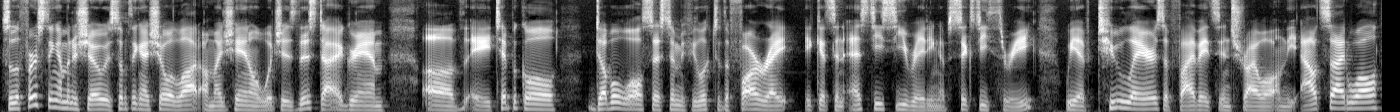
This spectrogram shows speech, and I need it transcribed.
So the first thing I'm going to show is something I show a lot on my channel, which is this diagram of a typical double wall system. If you look to the far right, it gets an STC rating of 63. We have two layers of 5 8 inch drywall on the outside wall,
